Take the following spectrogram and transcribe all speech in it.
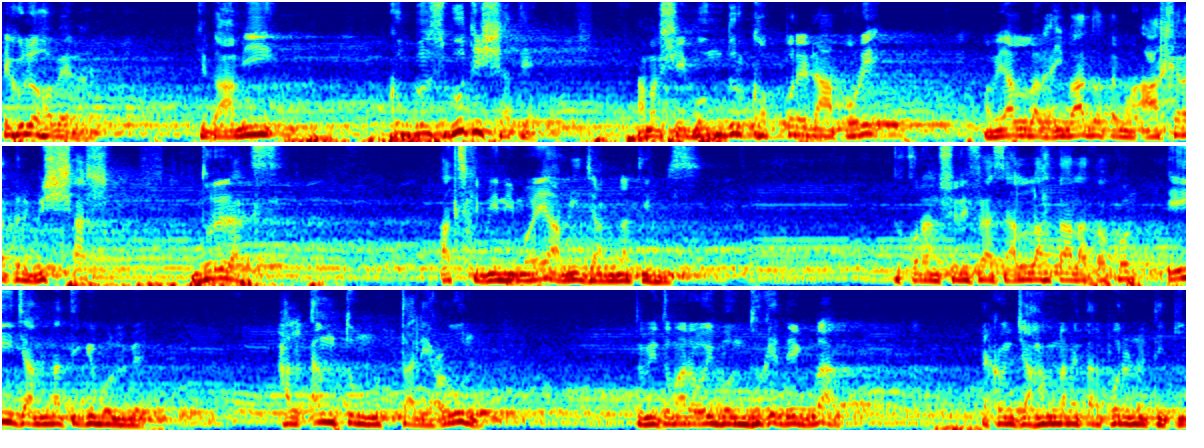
এগুলো হবে না। কিন্তু আমি খুব মজবুতির সাথে আমার সেই বন্ধুর খপ্পরে না পড়ে আমি আল্লাহর ইবাদত এবং আখেরাতের বিশ্বাস ধরে রাখছি। আজকে বিনিময়ে আমি জান্নাতি হয়েছি তো কোরআন শরীফে আছে, আল্লাহ তালা তখন এই জান্নাতিকে বলবে, হাল আন্তুম মুত্তালি তুমি তোমার ওই বন্ধুকে দেখবা, এখন জাহান নামে তার পরিণতি কি?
